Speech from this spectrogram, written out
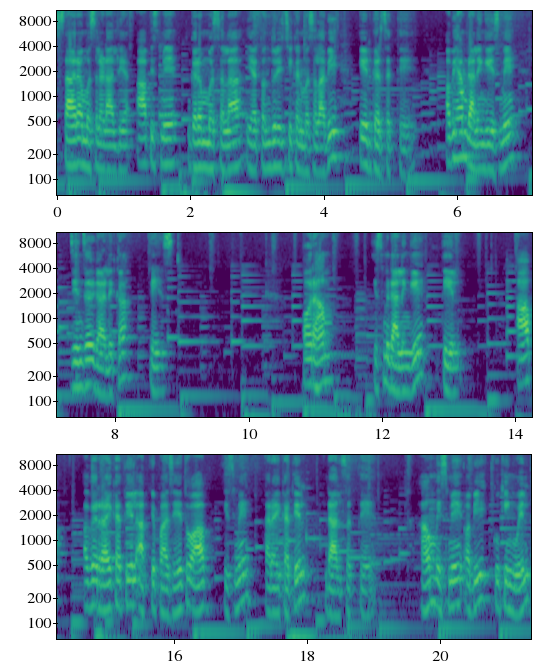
सारा मसाला डाल दिया। आप इसमें गरम मसाला या तंदूरी चिकन मसाला भी ऐड कर सकते हैं। अभी हम डालेंगे इसमें जिंजर गार्लिक का पेस्ट और हम इसमें डालेंगे तेल। आप अगर राई का तेल आपके पास है तो आप इसमें राई का तेल डाल सकते हैं। हम इसमें अभी कुकिंग ऑयल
